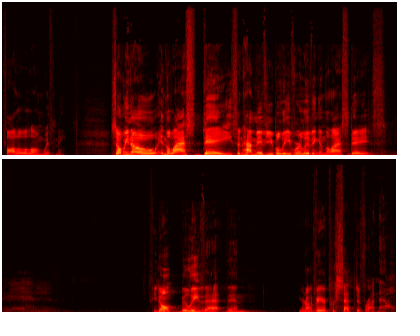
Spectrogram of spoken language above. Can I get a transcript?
Follow along with me. So we know in the last days, and how many of you believe we're living in the last days? If you don't believe that, then you're not very perceptive right now.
